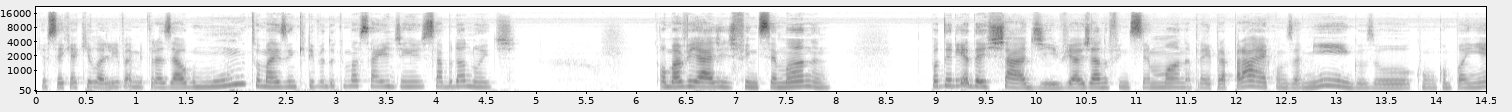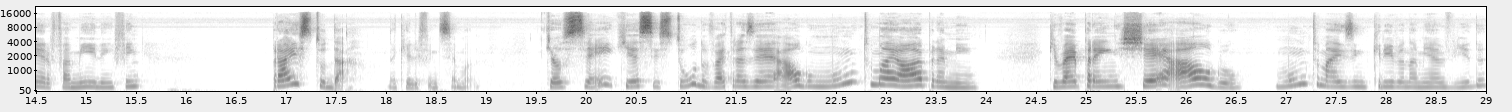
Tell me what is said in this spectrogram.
Que eu sei que aquilo ali vai me trazer algo muito mais incrível do que uma saidinha de sábado à noite. Ou uma viagem de fim de semana. Poderia deixar de viajar no fim de semana para ir para a praia com os amigos ou com o um companheiro, família, enfim, para estudar naquele fim de semana. Que eu sei que esse estudo vai trazer algo muito maior para mim, que vai preencher algo muito mais incrível na minha vida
